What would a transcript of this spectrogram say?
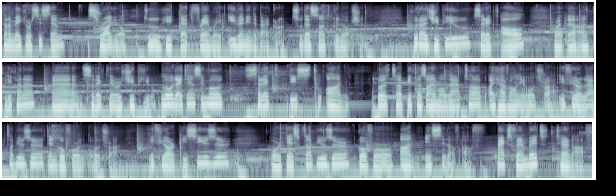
gonna make your system struggle to hit that frame rate even in the background. So that's not good option. CUDA GPU select all? Right uh, and click on it and select your GPU low latency mode select this to on but uh, because I'm on laptop I have only ultra. If you're a laptop user then go for ultra. If you are PC user or desktop user go for on instead of off. Max frame rate turn off.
